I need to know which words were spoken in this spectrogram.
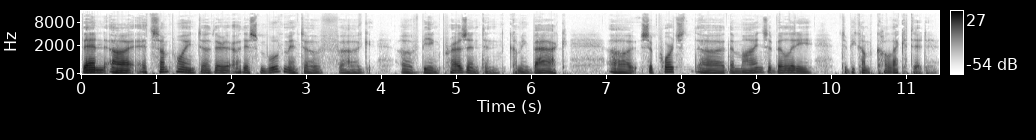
Then uh, at some point uh, there uh, this movement of uh, of being present and coming back uh, supports the mind's ability to become collected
